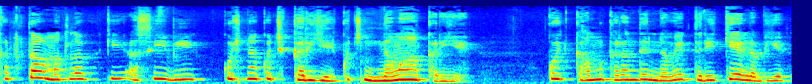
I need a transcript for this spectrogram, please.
ਕਰਤਾ ਮਤਲਬ ਕਿ ਅਸੀਂ ਵੀ ਕੁਝ ਨਾ ਕੁਝ ਕਰੀਏ ਕੁਝ ਨਵਾਂ ਕਰੀਏ। ਕੋਈ ਕੰਮ ਕਰਨ ਦੇ ਨਵੇਂ ਤਰੀਕੇ ਲੱਭੀਏ।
